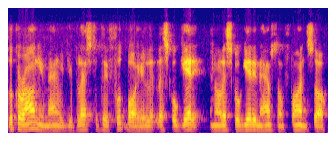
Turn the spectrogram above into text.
look around you, man. You're blessed to play football here. Let, let's go get it. You know, let's go get it and have some fun. So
